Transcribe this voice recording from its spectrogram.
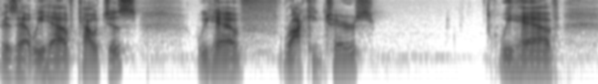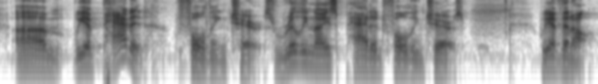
is that we have couches, we have rocking chairs, we have um, we have padded folding chairs, really nice padded folding chairs. We have that all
